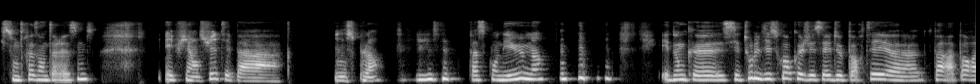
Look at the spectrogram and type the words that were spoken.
qui sont très intéressantes. Et puis ensuite, et eh bah, on se plaint parce qu'on est humain. et donc, euh, c'est tout le discours que j'essaye de porter euh, par rapport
